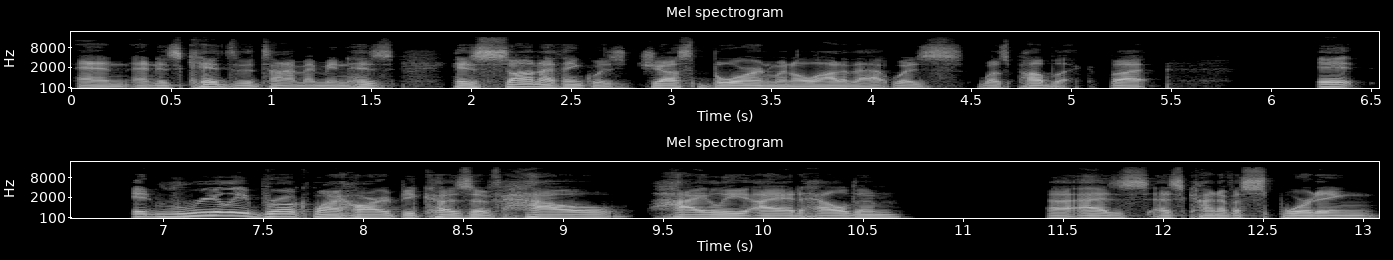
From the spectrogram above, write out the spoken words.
and and his kids at the time. I mean, his his son I think was just born when a lot of that was was public, but it it really broke my heart because of how highly I had held him uh, as as kind of a sporting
